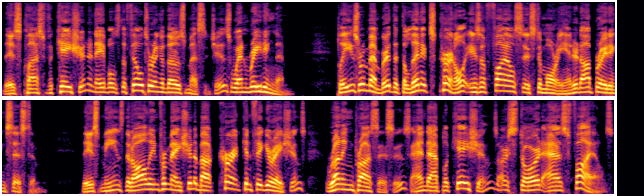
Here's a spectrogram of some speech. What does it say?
This classification enables the filtering of those messages when reading them. Please remember that the Linux kernel is a file system-oriented operating system. This means that all information about current configurations, running processes, and applications are stored as files,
